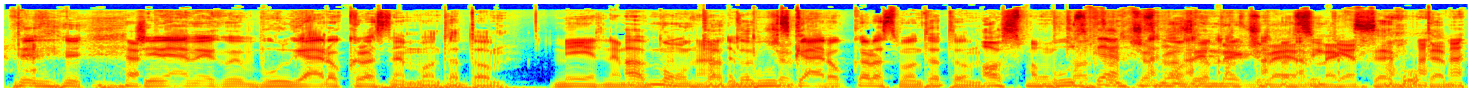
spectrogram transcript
Csinálj még, hogy bulgárokkal azt nem mondhatom. miért nem Hát mondhatnád? mondhatod. De csak- buzgárokkal azt mondhatom? Azt A mondhatod, buzgár- csak azért megvernek szerintem.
